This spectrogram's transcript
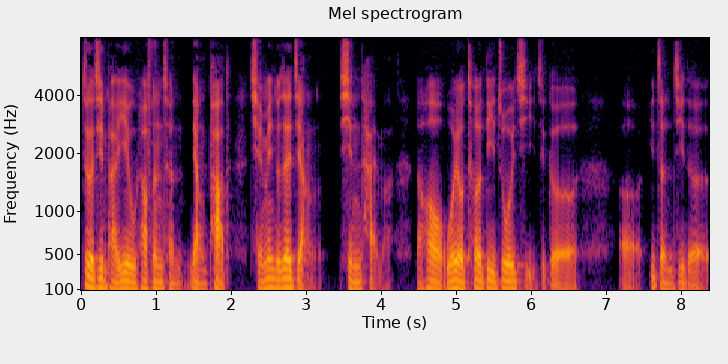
这个金牌业务它分成两 part，前面都在讲心态嘛，然后我有特地做一集这个呃一整集的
